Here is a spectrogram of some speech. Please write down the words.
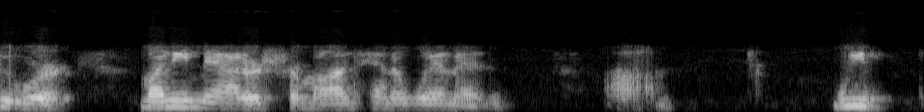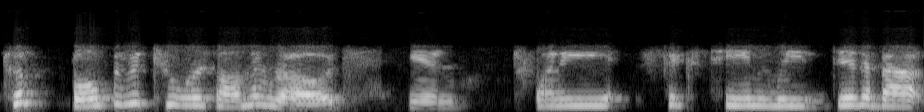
tour Money Matters for Montana Women. Um, we took both of the tours on the road. In 2016, we did about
